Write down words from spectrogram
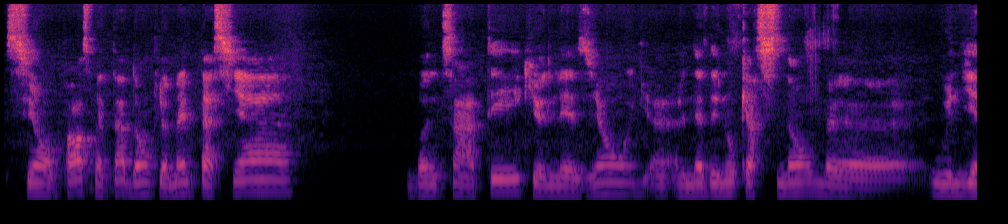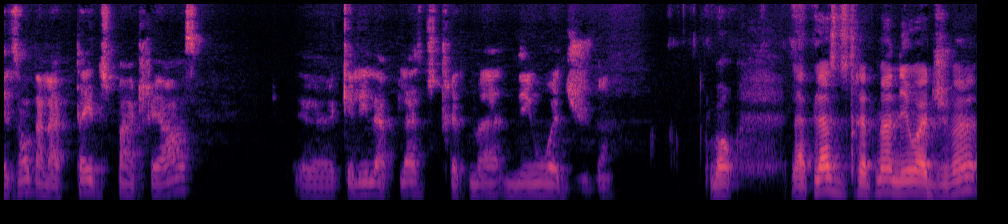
Si on passe maintenant, donc, le même patient, bonne santé, qui a une lésion, un adénocarcinome euh, ou une liaison dans la tête du pancréas, euh, quelle est la place du traitement néoadjuvant? Bon, la place du traitement néoadjuvant,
